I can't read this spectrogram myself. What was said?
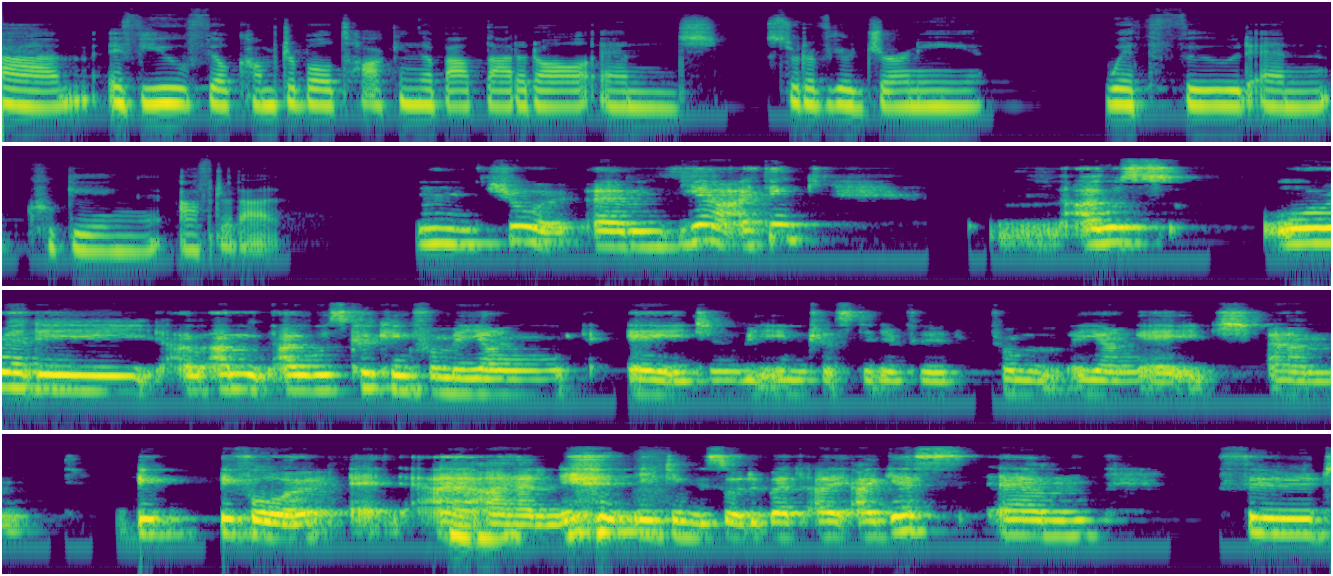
Um, if you feel comfortable talking about that at all and sort of your journey with food and cooking after that. Mm, sure. Um, yeah i think i was already I, I was cooking from a young age and really interested in food from a young age. Um, be, before uh, mm-hmm. I had an eating disorder, but I, I guess um, food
